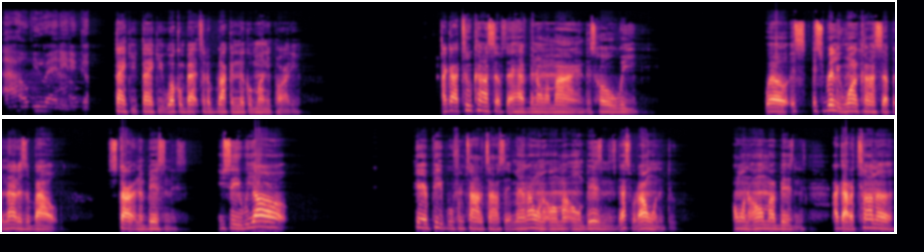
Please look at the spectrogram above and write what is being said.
I hope you ready to go. Thank you, thank you. Welcome back to the Block and Nickel Money Party. I got two concepts that have been on my mind this whole week. Well, it's it's really one concept, and that is about starting a business. You see, we all hear people from time to time say, "Man, I want to own my own business. That's what I want to do." I want to own my business. I got a ton of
